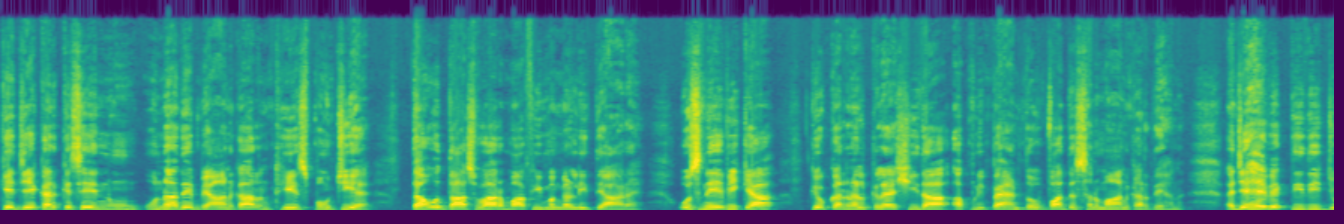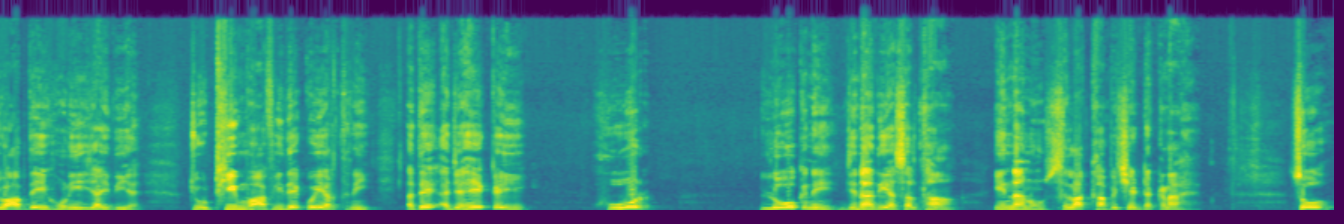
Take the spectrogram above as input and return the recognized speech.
ਕਿ ਜੇਕਰ ਕਿਸੇ ਨੂੰ ਉਹਨਾਂ ਦੇ ਬਿਆਨ ਕਾਰਨ ਠੇਸ ਪਹੁੰਚੀ ਹੈ, ਤਾਂ ਉਹ 10 ਵਾਰ ਮਾਫੀ ਮੰਗਣ ਲਈ ਤਿਆਰ ਹੈ। ਉਸਨੇ ਇਹ ਵੀ ਕਿਹਾ ਕਿ ਉਹ ਕਰਨਲ ਕਲੈਸ਼ੀ ਦਾ ਆਪਣੀ ਭੈਣ ਤੋਂ ਵੱਧ ਸਨਮਾਨ ਕਰਦੇ ਹਨ। ਅਜਿਹੇ ਵਿਅਕਤੀ ਦੀ ਜਵਾਬਦੇਹੀ ਹੋਣੀ ਚਾਹੀਦੀ ਹੈ। ਝੂਠੀ ਮਾਫੀ ਦੇ ਕੋਈ ਅਰਥ ਨਹੀਂ ਅਤੇ ਅਜਿਹੇ ਕਈ ਹੋਰ ਲੋਕ ਨੇ ਜਿਨ੍ਹਾਂ ਦੀ ਅਸਲ ਥਾਂ ਇਹਨਾਂ ਨੂੰ ਸਲਾਖਾਂ ਪਿੱਛੇ ਡੱਕਣਾ ਹੈ। ਸੋ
